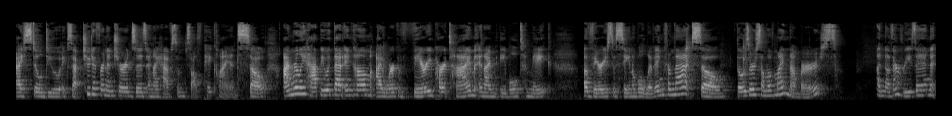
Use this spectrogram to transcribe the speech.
I still do accept two different insurances and I have some self-pay clients. So I'm really happy with that income. I work very part-time and I'm able to make a very sustainable living from that. So those are some of my numbers. Another reason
